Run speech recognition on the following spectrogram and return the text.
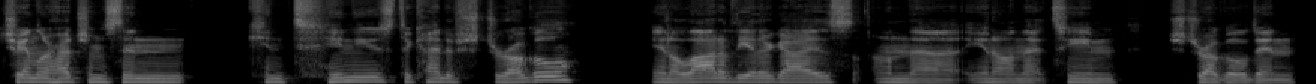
Chandler Hutchison continues to kind of struggle, and a lot of the other guys on the you know on that team struggled and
